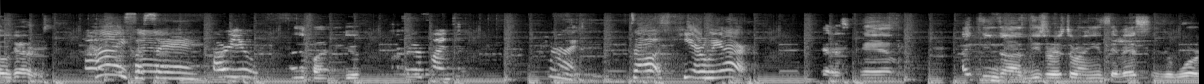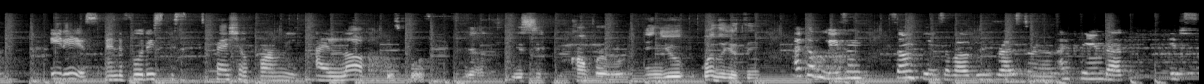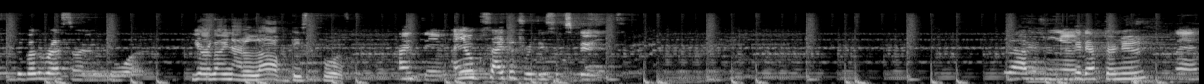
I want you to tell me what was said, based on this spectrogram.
Hello, girls. Hi, Jose. How are you? I'm fine. You? We're fine too. Hi. So here we are. Yes. Um, I think that this restaurant is the best in the world. It is, and the food is special for me. I love this food. Yeah, it's comfortable. And you, what do you think? I have listened some things about this restaurant. I think that it's the best restaurant in the world. You're going to love this food. I think. I am excited for this experience. Good afternoon. Good afternoon. Eh,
